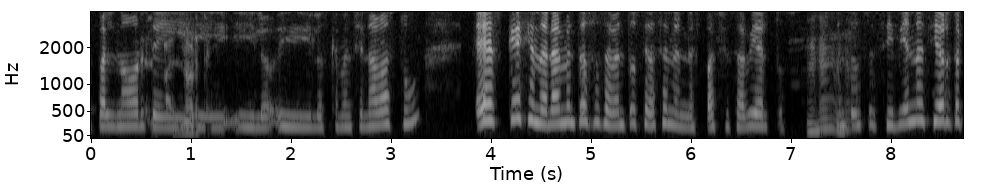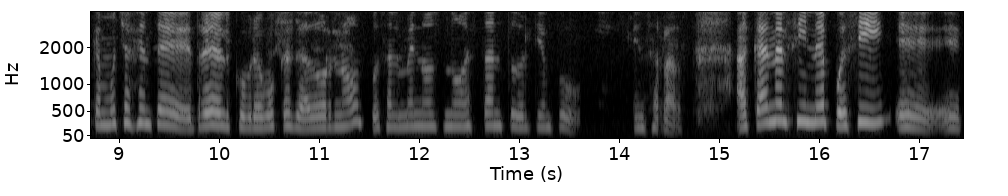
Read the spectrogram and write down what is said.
Pal Norte, Y, los que mencionabas tú, es que generalmente esos eventos se hacen en espacios abiertos. Entonces, si bien es cierto que mucha gente trae el cubrebocas de adorno, pues al menos no están todo el tiempo encerrados. Acá en el cine, pues sí, eh, eh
